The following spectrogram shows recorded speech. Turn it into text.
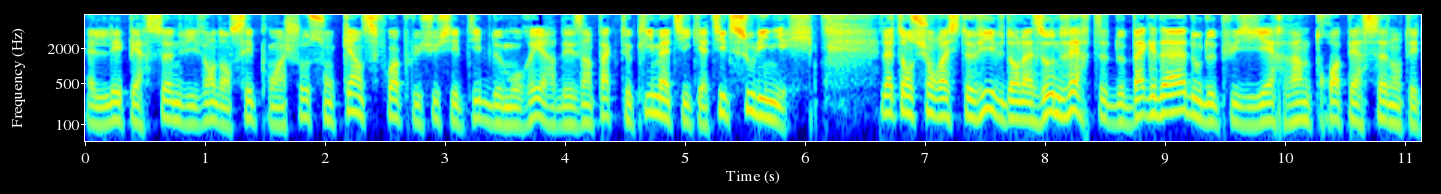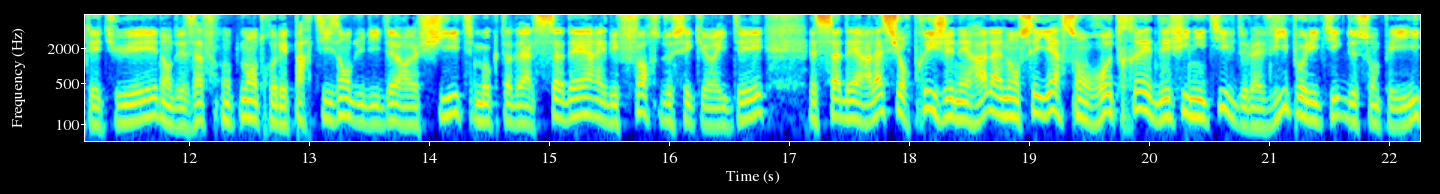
Les personnes vivant dans ces points chauds sont 15 fois plus susceptibles de mourir des impacts climatiques, a-t-il souligné. La tension reste vive dans la zone verte de Bagdad, où depuis hier, 23 personnes ont été tuées dans des affrontements entre les partisans du leader chiite Moqtada al-Sadr et des forces de sécurité. Sadr, à la surprise générale, a annoncé hier son retrait définitif de la vie politique de son pays.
